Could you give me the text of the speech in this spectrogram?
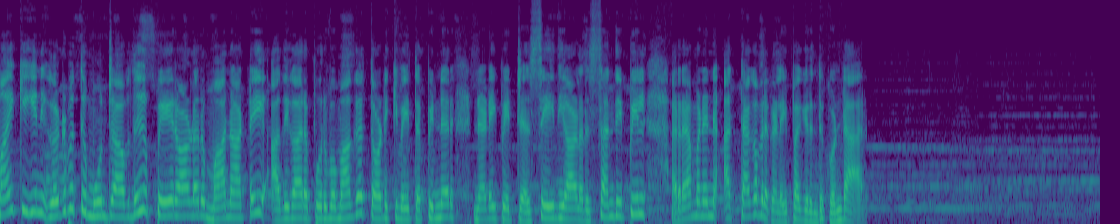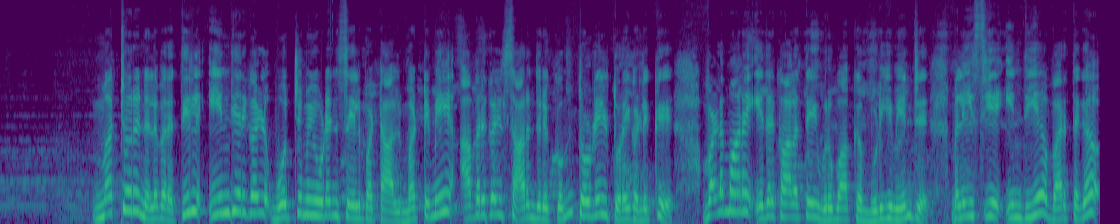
மைக்கியின் எழுபத்து மூன்றாவது பேராளர் மாநாட்டை அதிகாரப்பூர்வமாக தொடக்கி வைத்த பின்னர் நடைபெற்ற செய்தியாளர் சந்திப்பில் ரமணன் அத்தகவல்களை பகிர்ந்து கொண்டார். மற்றொரு நிலவரத்தில் இந்தியர்கள் ஒற்றுமையுடன் செயல்பட்டால் மட்டுமே அவர்கள் சார்ந்திருக்கும் தொழில் துறைகளுக்கு வளமான எதிர்காலத்தை உருவாக்க முடியும் என்று மலேசிய இந்திய வர்த்தக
